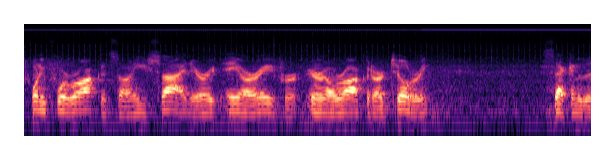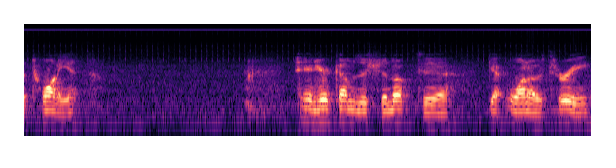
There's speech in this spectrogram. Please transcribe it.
24 rockets on each side, ARA for aerial rocket artillery, second of the 20th. And here comes the Chinook to get 103.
